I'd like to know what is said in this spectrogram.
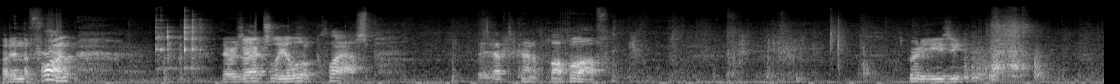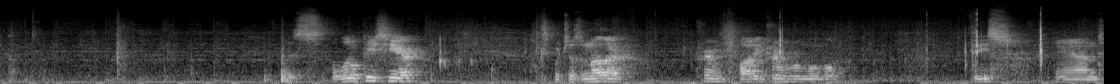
but in the front, there is actually a little clasp they have to kind of pop off. It's pretty easy. There's a little piece here, which is another trim, body trim removal piece, and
